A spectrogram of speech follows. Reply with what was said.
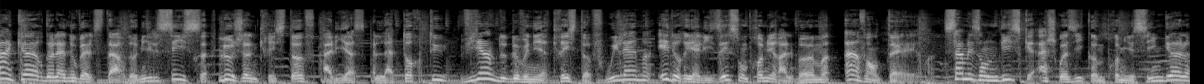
Vainqueur de la Nouvelle Star 2006, le jeune Christophe, alias La Tortue, vient de devenir Christophe Willem et de réaliser son premier album, Inventaire. Sa maison de disques a choisi comme premier single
